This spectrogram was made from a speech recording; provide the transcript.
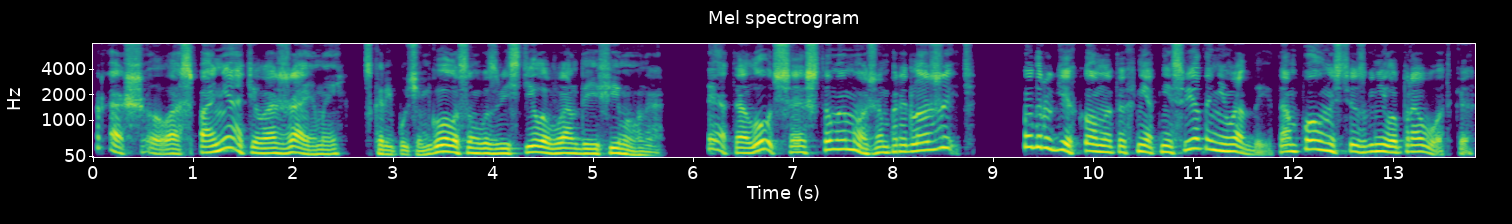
«Прошу вас понять, уважаемый», — скрипучим голосом возвестила Ванда Ефимовна. «Это лучшее, что мы можем предложить. В других комнатах нет ни света, ни воды. Там полностью сгнила проводка.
